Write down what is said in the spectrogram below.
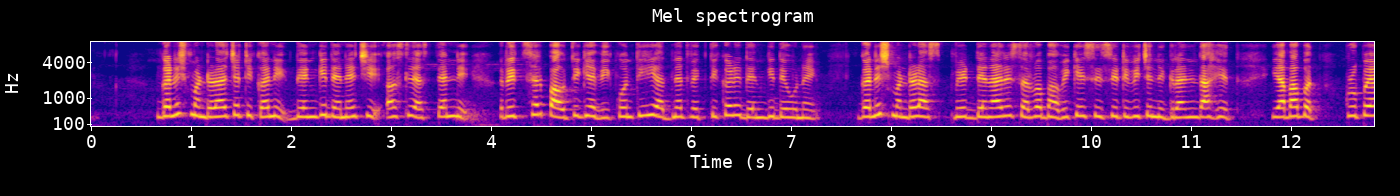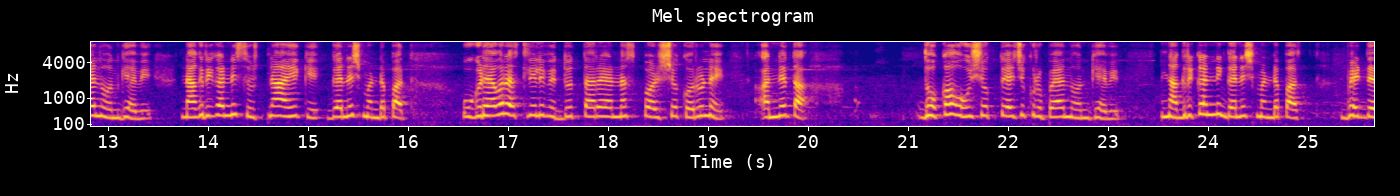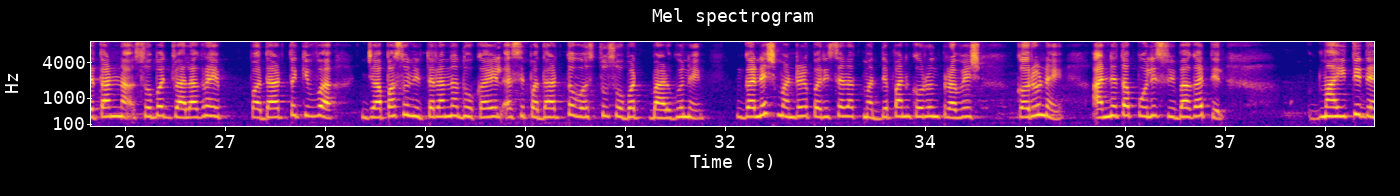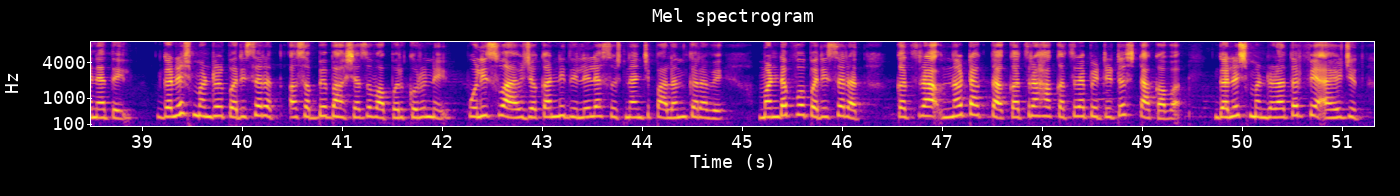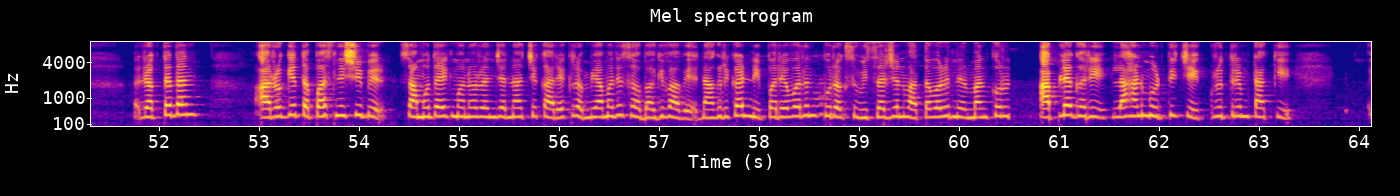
गणेश मंडळाच्या ठिकाणी देणगी देण्याची असल्यास त्यांनी रितसर पावती घ्यावी. कोणतीही अज्ञात व्यक्तीकडे देणगी देऊ नये. गणेश मंडळास भेट देणारे सर्व भाविके सी सी टी व्हीचे निगराणीत आहेत. याबाबत कृपया नोंद घ्यावी. नागरिकांनी सूचना आहे की गणेश मंडपात उघड्यावर असलेली विद्युत तारा यांना स्पर्श करू नये. अन्यथा धोका होऊ शकतो याची कृपया नोंद घ्यावी. नागरिकांनी गणेश मंडपात भेट देताना सोबत ज्वालाग्राही पदार्थ किंवा ज्यापासून इतरांना धोका येईल असे पदार्थ वस्तूसोबत बाळगू नये. गणेश मंडळ परिसरात मद्यपान करून प्रवेश करू नये अन्यथा पोलीस विभागातील माहिती देण्यात येईल. गणेश मंडळ परिसरात असभ्य भाषेचा वापर करू नये. पोलीस व आयोजकांनी दिलेल्या सूचनांचे पालन करावे. मंडप व परिसरात कचरा न टाकता कचरा हा कचरा पेटीतच टाकावा. गणेश मंडळातर्फे आयोजित रक्तदान आरोग्य तपासणी शिबिर सामुदायिक मनोरंजनाचे कार्यक्रम यामध्ये सहभागी व्हावे. नागरिकांनी पर्यावरणपूरक विसर्जन वातावरण निर्माण करून आपल्या घरी लहान मूर्तीचे कृत्रिम टाकी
